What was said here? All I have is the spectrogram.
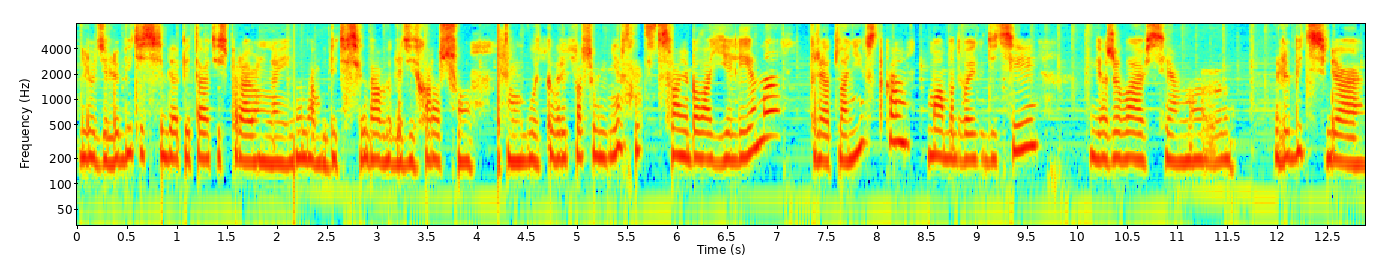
Люди, любите себя, питайтесь правильно, и тогда будете всегда выглядеть хорошо. Поэтому будет говорить ваша внешность. С вами была Елена, триатлонистка, мама двоих детей. Я желаю всем э, любить себя,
